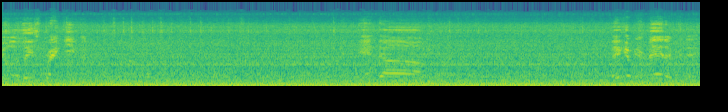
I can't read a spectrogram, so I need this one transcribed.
you'll at least break even. And um, make up your bed every day.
